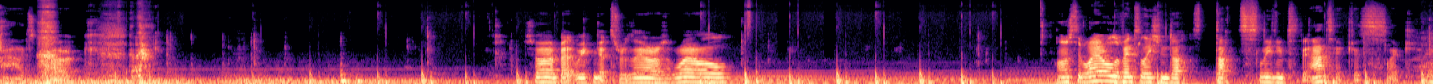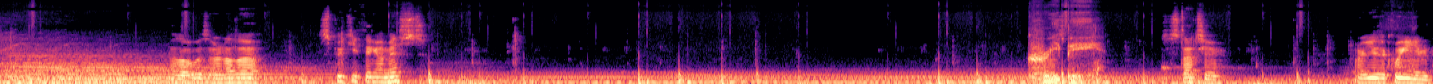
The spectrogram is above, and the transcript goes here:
Wow, it's dark. So I bet we can get through there as well. Honestly, why are all the ventilation ducts, ducts leading to the attic? It's like... Hello, is there another spooky thing I missed? Creepy. Statue. Are you the queen?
